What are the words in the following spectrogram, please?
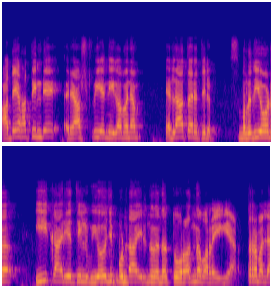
അദ്ദേഹത്തിന്റെ രാഷ്ട്രീയ നിഗമനം എല്ലാ തരത്തിലും സ്മൃതിയോട് ഈ കാര്യത്തിൽ വിയോജിപ്പുണ്ടായിരുന്നു എന്ന് തുറന്നു പറയുകയാണ്. മാത്രമല്ല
